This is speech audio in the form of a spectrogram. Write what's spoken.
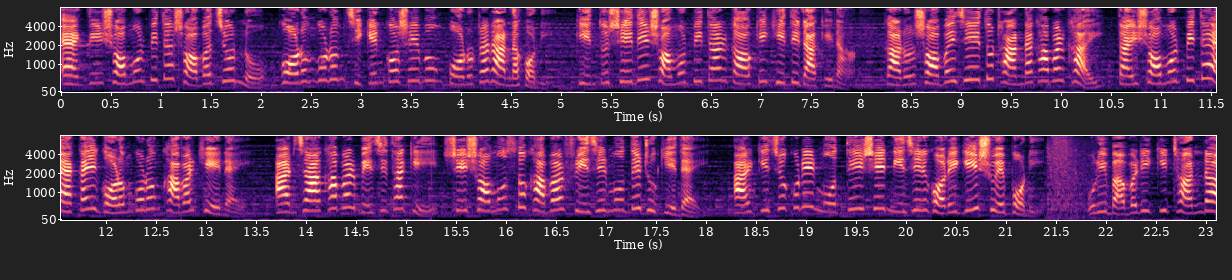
একদিন সমর্পিতা সবার জন্য গরম গরম চিকেন কষা এবং পরোটা রান্না করে। কিন্তু সেদিন সমর্পিতা আর কাউকে খেতে ডাকে না। কারণ সবাই যেহেতু ঠান্ডা খাবার খায়, তাই সমর্পিতা একাই গরম গরম খাবার খেয়ে নেয়। আর যা খাবার বেঁচে থাকে, সে সমস্ত খাবার ফ্রিজের মধ্যে ঢুকিয়ে দেয়। আর কিছুক্ষণের মধ্যেই সে নিজের ঘরে গিয়ে শুয়ে পড়ে। ওরে বাবারি, কি ঠান্ডা।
